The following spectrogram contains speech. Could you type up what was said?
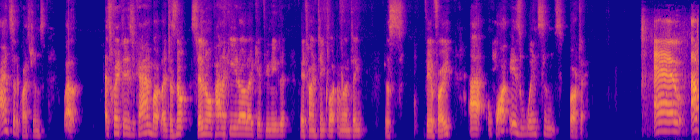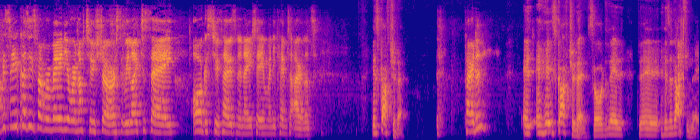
answer the questions well as quickly as you can, but like there's no still no panic either. Like if you need to be trying to think about them or anything, just feel free. Uh, what is Winston's birthday? Uh, obviously, because he's from Romania, we're not too sure. So we like to say August 2018 when he came to Ireland. His gotcha day. Pardon? It, it, his gotcha day. So the day, the, his adoption day.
